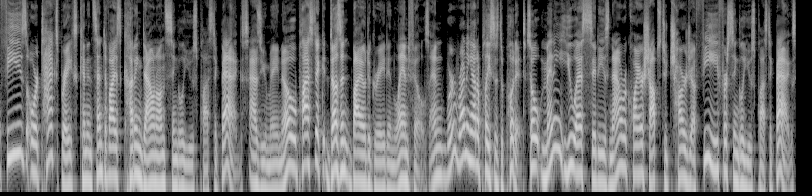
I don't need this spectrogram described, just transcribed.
fees or tax breaks can incentivize cutting down on single-use plastic bags. As you may know, plastic doesn't biodegrade in landfills, and we're running out of places to put it. So many US cities now require shops to charge a fee for single-use plastic bags,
